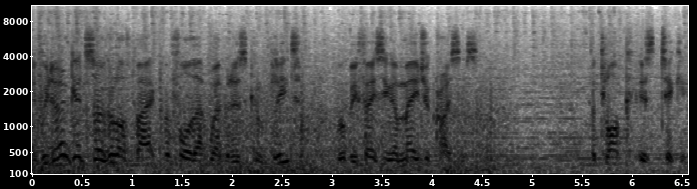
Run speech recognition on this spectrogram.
If we don't get Sokolov back before that weapon is complete, we'll be facing a major crisis. The clock is ticking.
